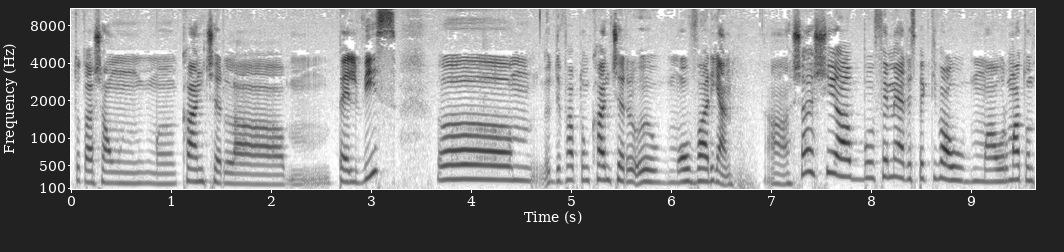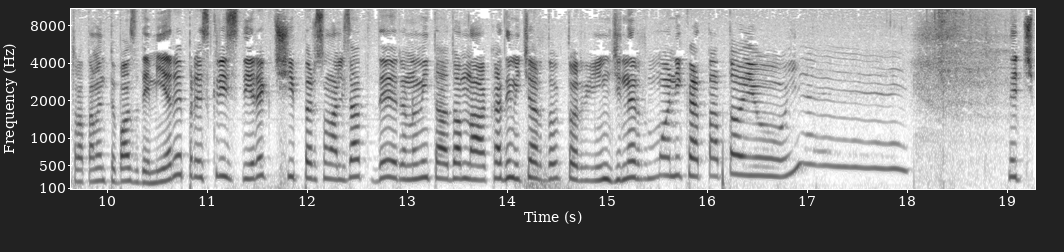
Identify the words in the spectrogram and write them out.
tot așa un uh, cancer la um, pelvis, um, de fapt un cancer uh, ovarian. Așa, și a, bă, femeia respectivă a, u- a urmat un tratament pe bază de miere, prescris direct și personalizat de renumita doamna academiciar doctor inginer Monica Tatoiu. Yay! Deci,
